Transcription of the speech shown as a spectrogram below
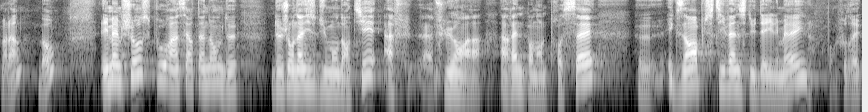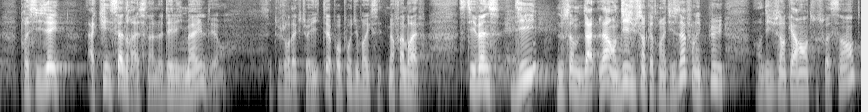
Voilà, bon. Et même chose pour un certain nombre de, journalistes du monde entier affluents à, Rennes pendant le procès. Euh, exemple, Stevens du Daily Mail. il faudrait préciser à qui il s'adresse, le Daily Mail. C'est toujours d'actualité à propos du Brexit. Mais enfin bref, Stevens dit, nous sommes là en 1899, on n'est plus en 1840 ou 60,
